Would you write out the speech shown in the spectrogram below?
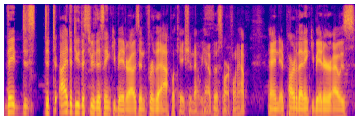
they just, I had to do this through this incubator I was in for the application that we have, the smartphone app. And part of that incubator, I was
